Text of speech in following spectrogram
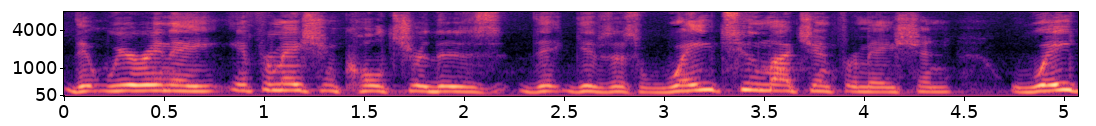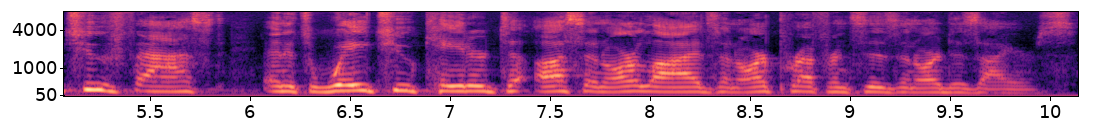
that we're in a information culture that, is, that gives us way too much information, way too fast, and it's way too catered to us and our lives and our preferences and our desires.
